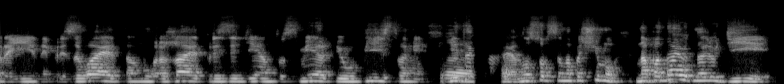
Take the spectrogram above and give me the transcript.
Украины, призывает, там, угрожает президенту смертью, убийствами да. и так далее. Ну, собственно, почему? Нападают на людей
